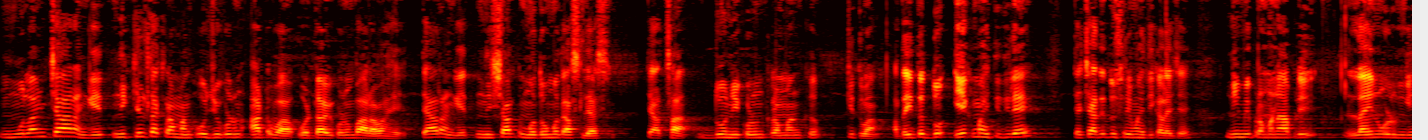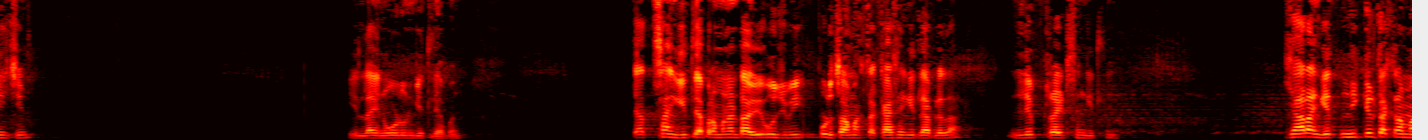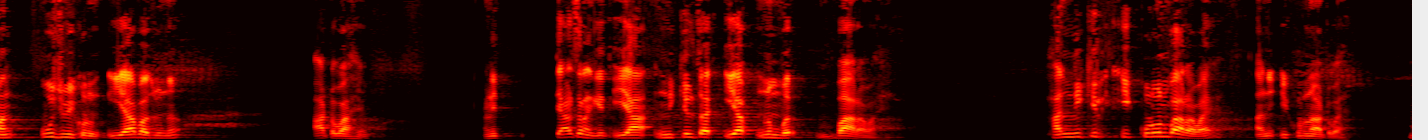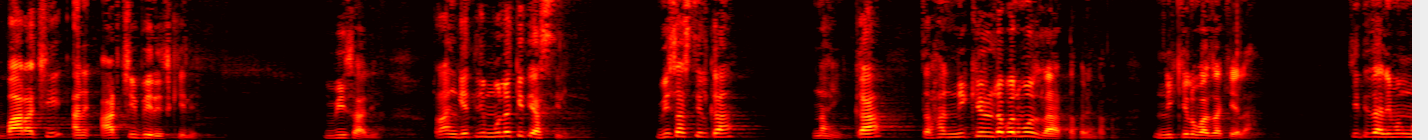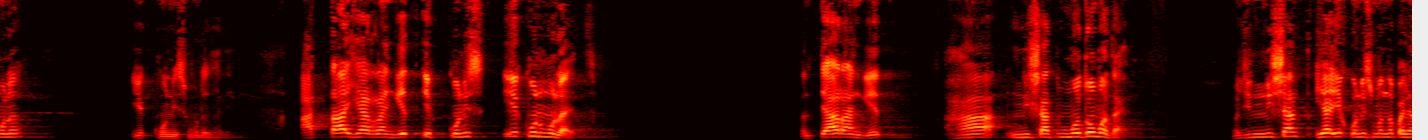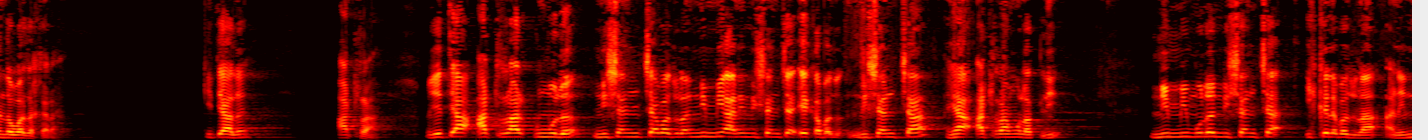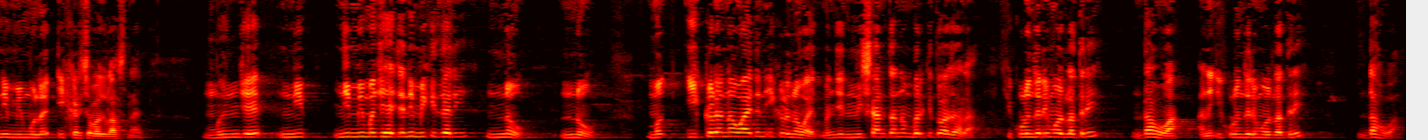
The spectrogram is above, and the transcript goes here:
मुलांच्या रांगेत निखिलचा क्रमांक उजवीकडून आठवा व डावीकडून बारावा आहे. त्या रांगेत निशांत मधोमध असल्यास त्याचा दोन्हीकडून क्रमांक कितवा? आता इथं दो एक माहिती दिली आहे त्याच्या आधी दुसरी माहिती काढायची आहे. नेहमीप्रमाणे आपली लाईन ओढून घ्यायची. ही लाईन ओढून घेतली आपण. त्यात सांगितल्याप्रमाणे डावी उजवी पुढचा मागचा. काय सांगितलं आपल्याला? लेफ्ट राईट सांगितले. ह्या रांगेत निखिलचा क्रमांक उजवीकडून या बाजूनं आठवा आहे. आणि त्याच रांगेत या निखिलचा या नंबर बारावा आहे. हा निखिल इकडून बारावा आहे आणि इकडून आठवा आहे. बाराची आणि आठची बेरीज केली. वीस आली. रांगेतली मुलं किती असतील? वीस असतील का? नाही. का? तर हा निखिल डबल मोजला आत्तापर्यंत आपण. निखिल वजा केला. किती झाली मग मुलं? एकोणीस मुलं झाली. आता ह्या रांगेत एकोणीस एकूण मुलं आहेत. पण त्या रांगेत हा निशांत मधोमध आहे. म्हणजे निशांत ह्या एकोणीसमधनं पहिल्यांदा वजा करा. किती आलं? अठरा. म्हणजे त्या अठरा मुलं निशांच्या बाजूला निम्मी आणि निशांच्या एका बाजू निशांच्या ह्या अठरा मुलातली निम्मी मुलं निशांच्या इकडल्या बाजूला आणि निम्मी मुलं इकडच्या बाजूला असणार म्हणजे नि निम्मी म्हणजे ह्याच्या निम्मी किती झाली? नऊ. नऊ. मग इकडं नऊ आहेत आणि इकडं नऊ आहेत. म्हणजे निशांतचा नंबर कितवा झाला? इकडून जरी मोजला तरी दहावा आणि इकडून जरी मोजला तरी दहावा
